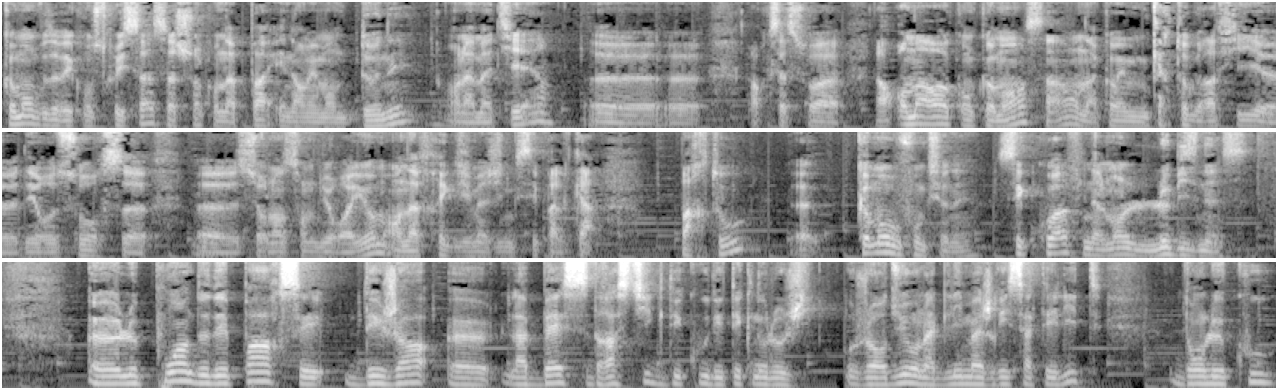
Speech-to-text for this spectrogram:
comment vous avez construit ça, sachant qu'on n'a pas énormément de données en la matière euh, euh, Alors que ça soit, alors au Maroc on commence, hein, on a quand même une cartographie euh, des ressources euh, sur l'ensemble du royaume. En Afrique, j'imagine que c'est pas le cas partout. Euh, comment vous fonctionnez? C'est quoi finalement le business? Euh, le point de départ, c'est déjà euh, la baisse drastique des coûts des technologies. Aujourd'hui, on a de l'imagerie satellite dont le coût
